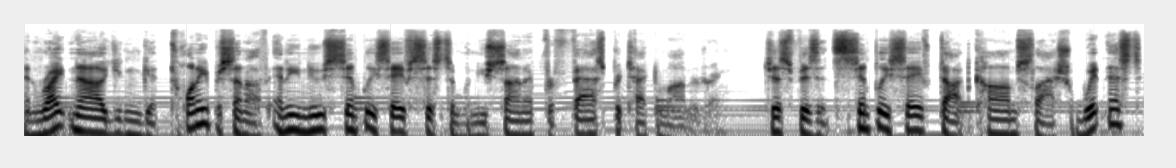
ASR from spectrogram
And right now, you can get 20% off any new SimpliSafe system when you sign up for Fast Protect monitoring. Just visit simplisafe.com slash witnessed.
